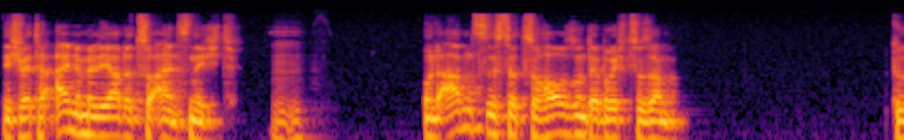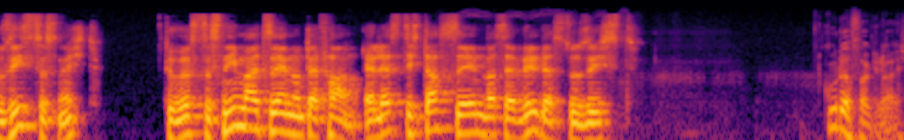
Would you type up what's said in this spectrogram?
Ich wette eine Milliarde zu eins nicht. Mhm. Und abends ist er zu Hause und er bricht zusammen. Du siehst es nicht. Du wirst es niemals sehen und erfahren. Er lässt dich das sehen, was er will, dass du siehst. Guter Vergleich.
